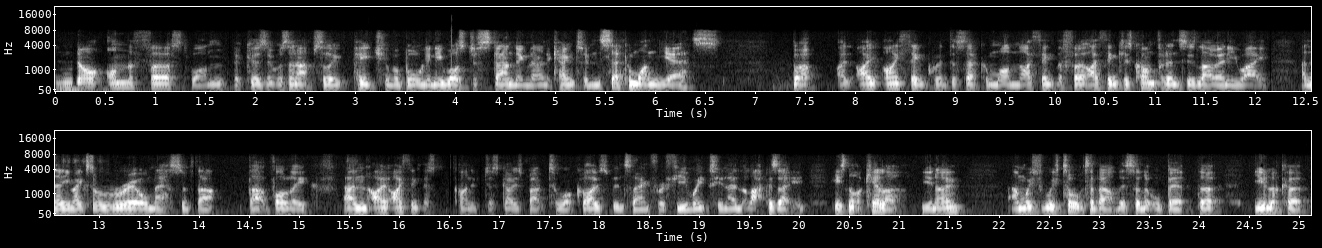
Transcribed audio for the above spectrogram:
not on the first one because it was an absolute peach of a ball and he was just standing there and it came to him. The second one, yes, but I, I, think with the second one, I think the first, I think his confidence is low anyway, and then he makes a real mess of that that volley. And I, I think this kind of just goes back to what Clive's been saying for a few weeks. You know that Lacazette, he, he's not a killer. You know, and we've we've talked about this a little bit that you look at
